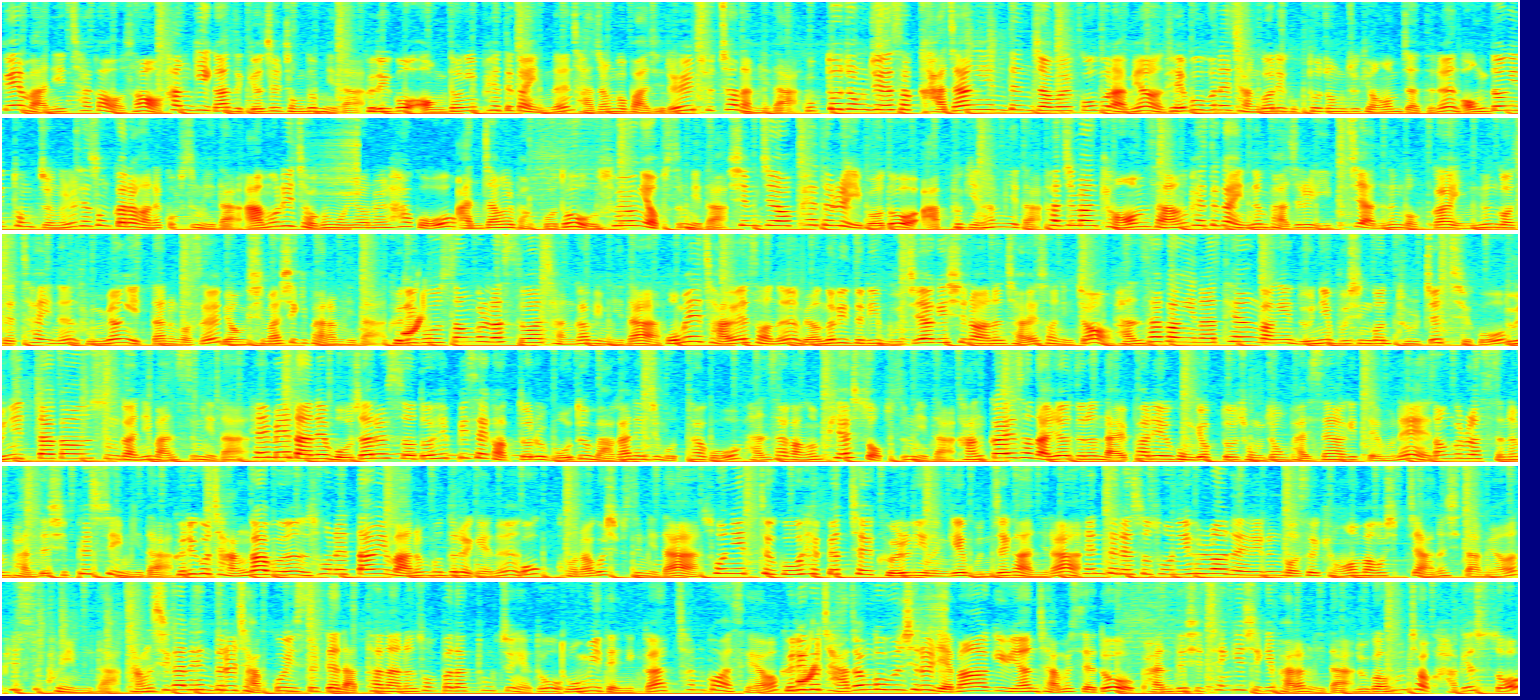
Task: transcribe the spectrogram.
꽤 많이 차가워서 한기가 느껴질 정도입니다. 그리고 엉덩이 패드가 있는 자전거 바지를 추천합니다. 국토종주에서 가장 힘든 점을 꼽으라면 대부분의 장거리 국토종주 경험자들은 엉덩이 엉덩이 통증을 세 손가락 안에 꼽습니다. 아무리 적응 훈련을 하고 안장을 바꿔도 소용이 없습니다. 심지어 패드를 입어도 아프긴 합니다. 하지만 경험상 패드가 있는 바지를 입지 않는 것과 입는 것의 차이는 분명히 있다는 것을 명심하시기 바랍니다. 그리고 선글라스와 장갑입니다. 봄의 자외선은 며느리들이 무지하게 싫어하는 자외선이죠. 반사광이나 태양광에 눈이 부신 건 둘째치고 눈이 따가운 순간이 많습니다. 헬멧 안에 모자를 써도 햇빛의 각도를 모두 막아내지 못하고 반사광은 피할 수 없습니다. 강가에서 날려드는 날파리의 공격도 종종 발생하기 때문에 선글라스는 반드시 필수입니다. 그리고 장갑은 손에 땀이 많은 분들에게는 꼭 권하고 싶습니다. 손이 트고 햇볕에 그을리는 게 문제가 아니라 핸들에서 손이 흘러내리는 것을 경험하고 싶지 않으시다면 필수품입니다. 장시간 핸들을 잡고 있을 때 나타나는 손바닥 통증에도 도움이 되니까 참고하세요. 그리고 자전거 분실을 예방하기 위한 자물쇠도 반드시 챙기시기 바랍니다. 누가 훔쳐 가겠어?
